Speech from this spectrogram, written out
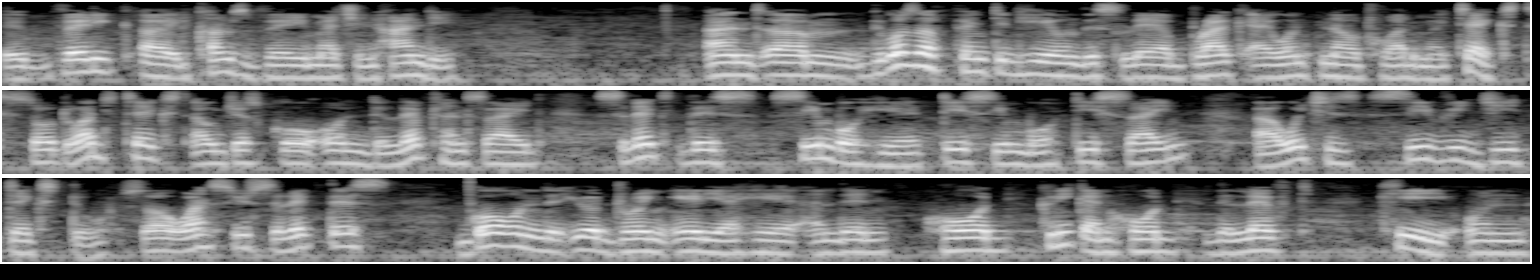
it very uh, it comes very much in handy. And um, because I've painted here on this layer black I want now to add my text. So to add text I'll just go on the left hand side select this symbol here T symbol T sign uh, which is SVG text tool so once you select this go on the, your drawing area here and then hold click and hold the left key on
